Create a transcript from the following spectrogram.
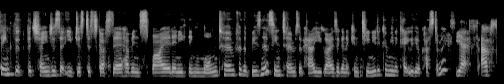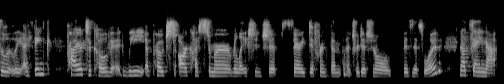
think that the changes that you've just discussed there have inspired anything long term for the business in terms of how you guys are going to continue to communicate with your customers? Yes, absolutely. I think prior to COVID, we approached our customer relationships very different than a traditional business would. Not saying that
